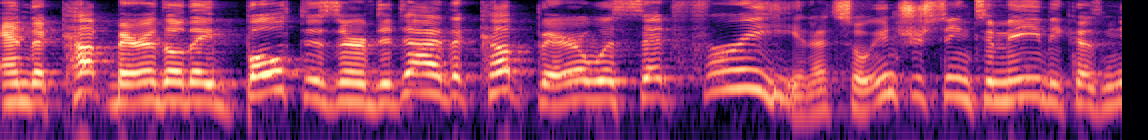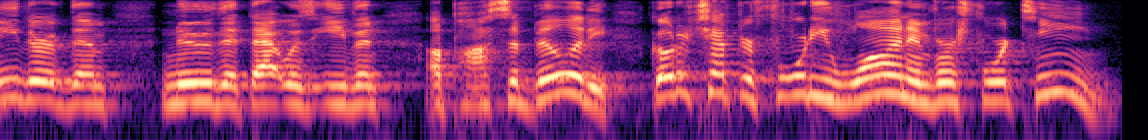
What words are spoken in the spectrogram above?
And the cupbearer, though they both deserved to die, the cupbearer was set free. And that's so interesting to me because neither of them knew that that was even a possibility. Go to chapter 41 and verse 14.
